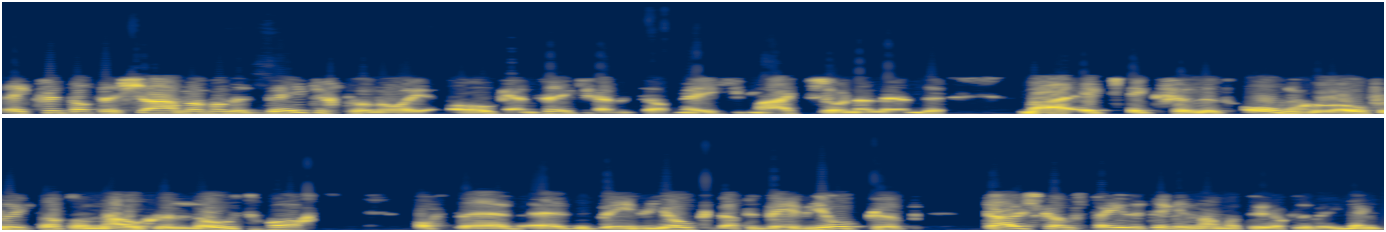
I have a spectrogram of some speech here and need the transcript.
Ik vind dat de charme van het bekertoernooi ook. En zeker heb ik dat meegemaakt, zo'n ellende. Maar ik, ik vind het ongelooflijk dat er nou geloot wordt. Of de, eh, de BVO, dat de BVO-club thuis kan spelen tegen een amateurclub. Ik denk,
